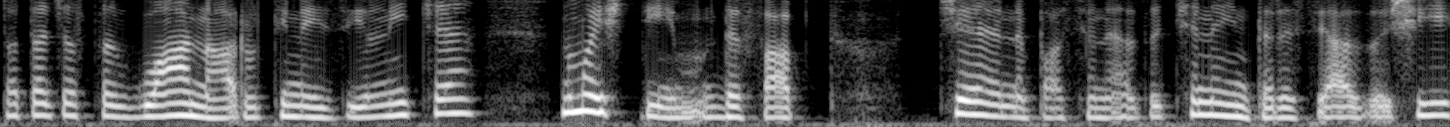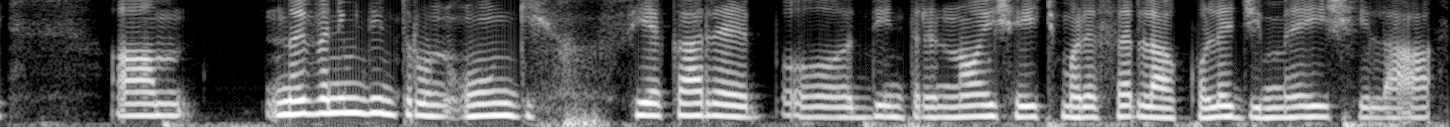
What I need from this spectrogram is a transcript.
toată această goană a rutinei zilnice, nu mai știm, de fapt, ce ne pasionează, ce ne interesează și um, noi venim dintr-un unghi, fiecare uh, dintre noi, și aici mă refer la colegii mei și la uh,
